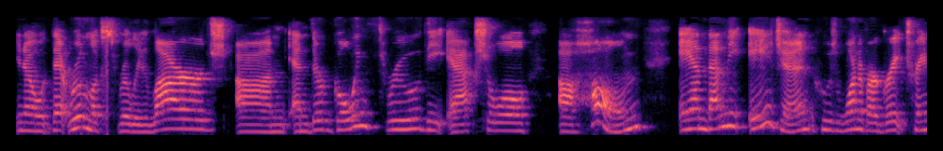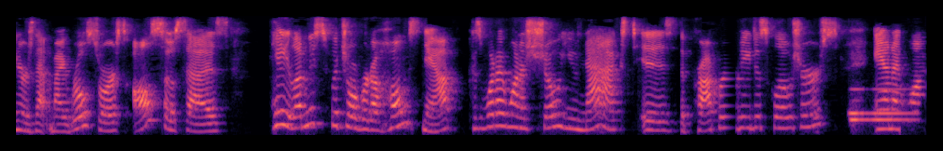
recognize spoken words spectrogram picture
you know, that room looks really large. Um, and they're going through the actual uh, home. And then the agent, who's one of our great trainers at MiRealSource, also says, hey, let me switch over to HomeSnap because what I want to show you next is the property disclosures. And I want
